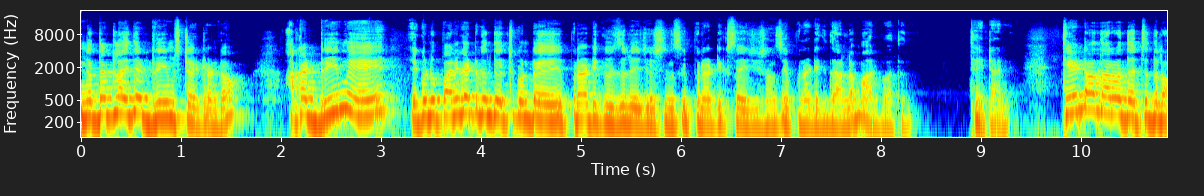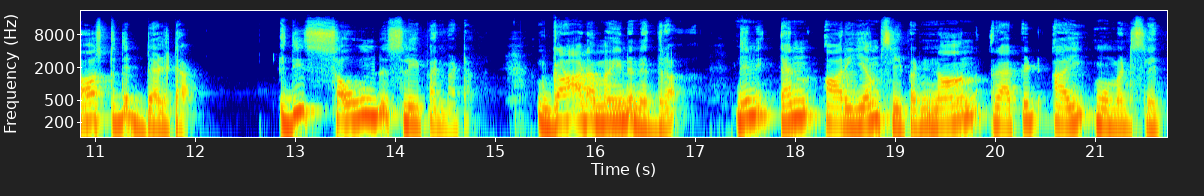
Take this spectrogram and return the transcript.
నిద్రట్లో అయితే డ్రీమ్ స్టేట్ అంటాం. అక్కడ డ్రీమే ఇక్కడ నువ్వు పని కట్టుకుని తెచ్చుకుంటే hypnotic visualizations hypnotic suggestions hypnotic దానిలో మారిపోతుంది. థియేటా అని థియేటా తర్వాత వచ్చేది లాస్ట్ది డెల్టా. ఇది సౌండ్ స్లీప్ అనమాట గాఢమైన నిద్ర. దీన్ని NRM sleep and non rapid eye movement sleep.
